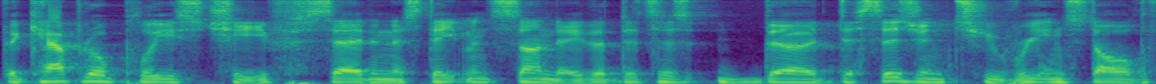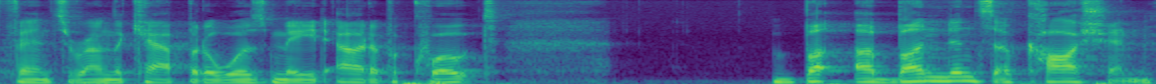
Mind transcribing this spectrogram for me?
The Capitol Police Chief said in a statement Sunday that the decision to reinstall the fence around the Capitol was made out of a quote, abundance of caution.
